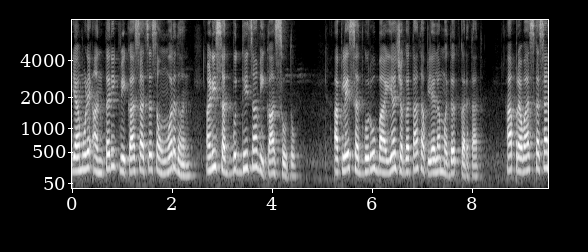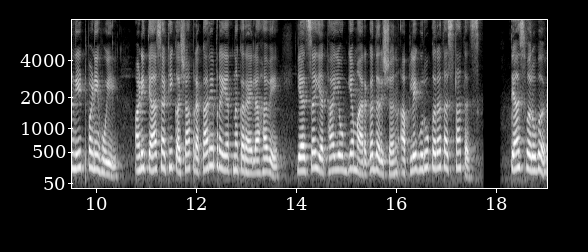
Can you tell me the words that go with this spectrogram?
यामुळे आंतरिक विकासाचं संवर्धन आणि सद्बुद्धीचा विकास होतो. आपले सद्गुरू बाह्य जगतात आपल्याला मदत करतात. हा प्रवास कसा नीटपणे होईल आणि त्यासाठी कशा प्रकारे प्रयत्न करायला हवे याचं यथायोग्य मार्गदर्शन आपले गुरु करत असतातच. त्याचबरोबर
